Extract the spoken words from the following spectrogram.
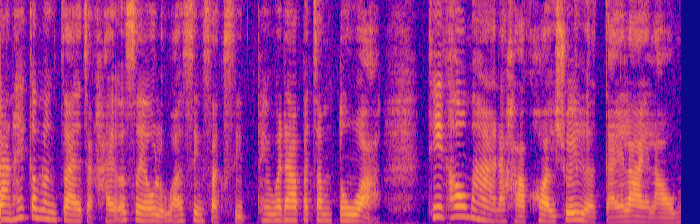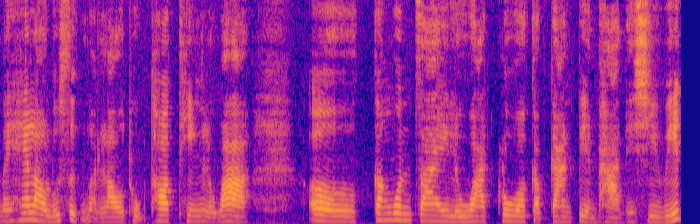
การให้กำลังใจจาก Higher Self หรือว่าสิ่งศักดิ์สิทธิ์เทวดาประจำตัว ที่เข้ามานะคะ คอยช่วยเหลือไกด์ไลน์เราไม่ให้เรารู้สึกเหมือนเราถูกทอดทิ้งหรือว่ากังวลใจหรือหวาดกลัวกับการเปลี่ยนผ่านในชีวิต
